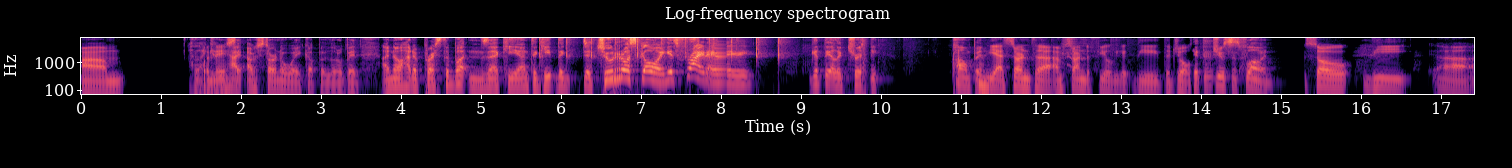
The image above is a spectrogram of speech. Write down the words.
um like when they had, I'm starting to wake up a little bit. I know how to press the buttons, uh, Kiyan, to keep the, the churros going. It's Friday, baby. Get the electricity pumping. Yeah, starting to. I'm starting to feel the the the jolt. Get the juices flowing. So the uh,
